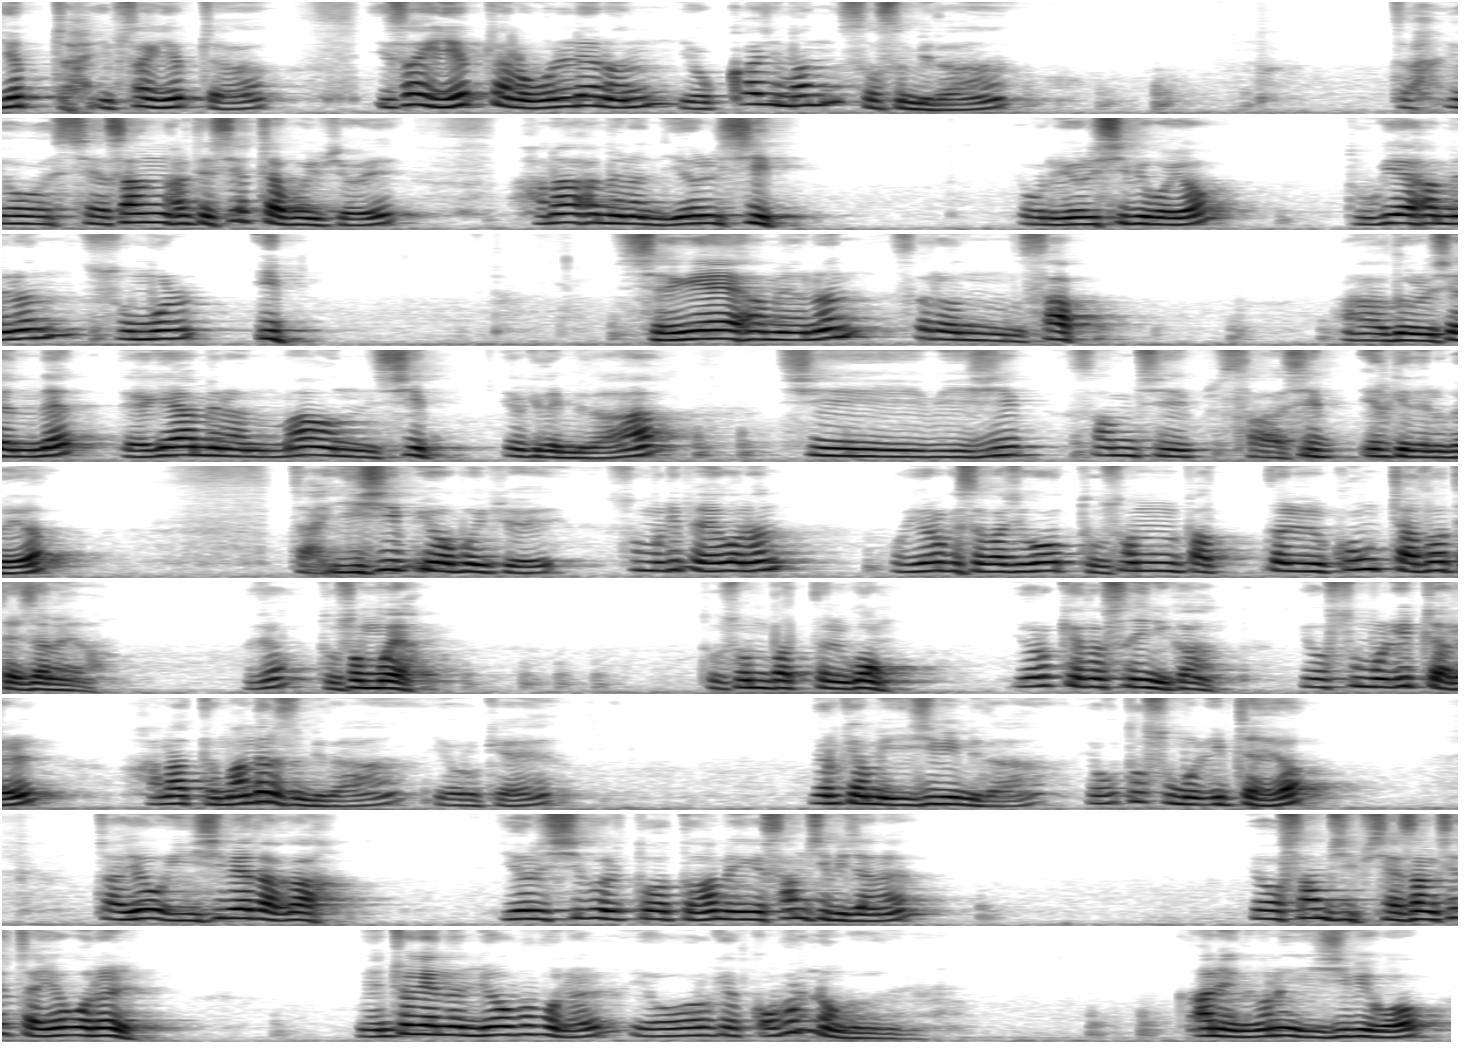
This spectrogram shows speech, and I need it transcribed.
엽자, 잎사귀 엽자. 잎사귀 엽자는 원래는 요까지만 썼습니다. 자, 요 세상 할 때 세자 보십시오. 하나 하면은 열십. 요거는 열십이고요. 두 개 하면은 스물 잎. 세개 하면은 서른삽. 하나, 둘, 셋, 넷. 네 개 하면은 마흔, 십. 이렇게 됩니다. 10, 20, 30, 40 이렇게 되는 거예요. 자, 20 이거 보십시오. 20 빼고는 우리 이렇게 써가지고 두 손 받들 공자도 되잖아요. 그죠? 두 손 모양. 두 손 받들 공. 이렇게도 쓰이니까 요 20입자를 하나 더 만들었습니다. 요렇게. 이렇게 하면 20입니다. 이것도 20입자예요. 자, 요 20에다가 10을 또 더하면 이게 30이잖아요. 요 30, 세상 세자 요거를 왼쪽에 있는 요 부분을 요렇게 꼬부려 놓은 거거든요. 안에 있는 거는 20이고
